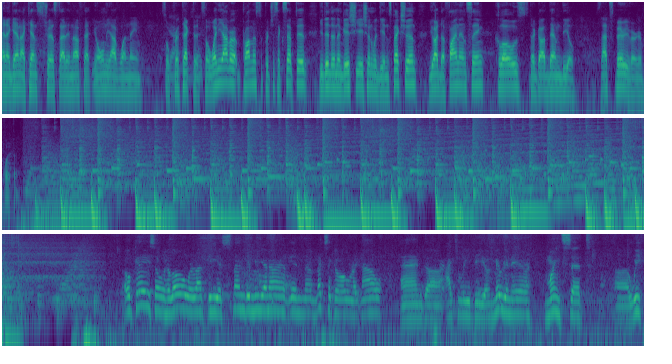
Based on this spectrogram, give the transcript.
And again, I can't stress that enough that you only have one name. So Yeah, protect it. So when you have a promise to purchase accepted, you did a negotiation with the inspection, you had the financing, close the goddamn deal. So that's very, very important. Okay, so hello, we're at the Semaine des Millionnaires in uh, Mexico right now, and uh, actually the uh, Millionaire Mindset uh, Week.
